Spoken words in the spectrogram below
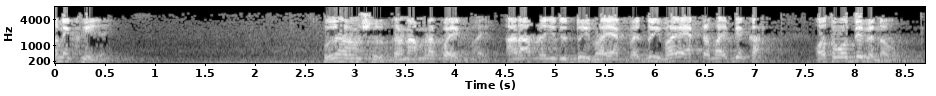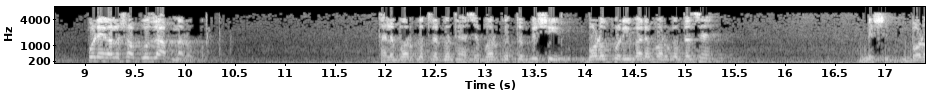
অনেক হয়ে যায়। উদাহরণস্বরূপ, কারণ আমরা কয়েক ভাই, আর আপনি যদি দুই ভাই, এক ভাই, দুই ভাই, একটা ভাই বেকার, অথবা দেবে নাও পড়ে গেল সব বোঝা আপনার উপর। তাহলে বরকতটা কোথায় আছে, বরকত তো বেশি, বড় পরিবারে বরকত আছে? বেশি, বড়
